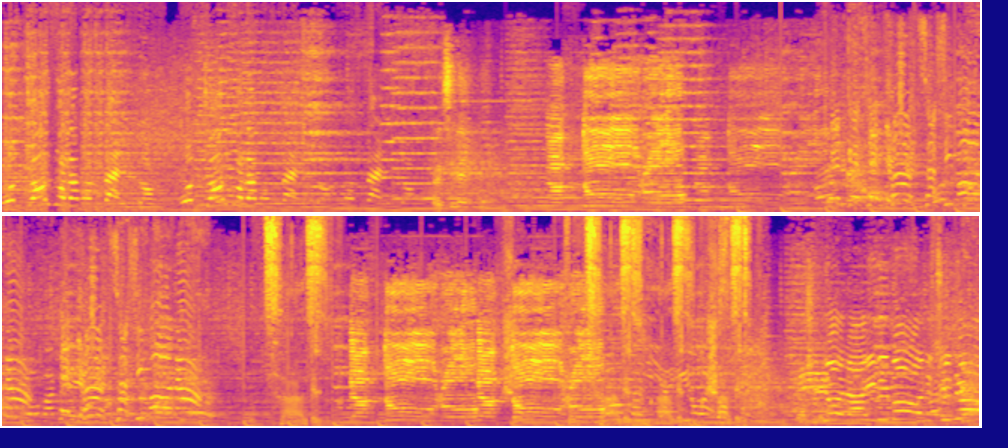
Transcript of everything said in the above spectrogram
Buongiorno la Mondello! Buongiorno la Mondello! Mondello! Presidente. Adoro, adoro. Perché sei pazza Simona! Sei pazza Simona! Adoro, adoro. Signora, i limoni, signora!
